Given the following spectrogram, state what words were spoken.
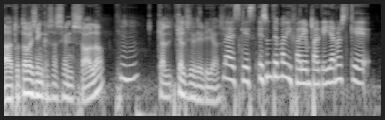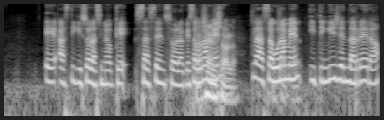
a tota la gent que se sent sola, Mhm. què, què els hi diries? Clar, és que és, és un tema diferent, perquè ja no és que eh, estigui sola, sinó que se sent sola, que Se sent segurament... sola. Clar, segurament hi tingui gent darrere,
